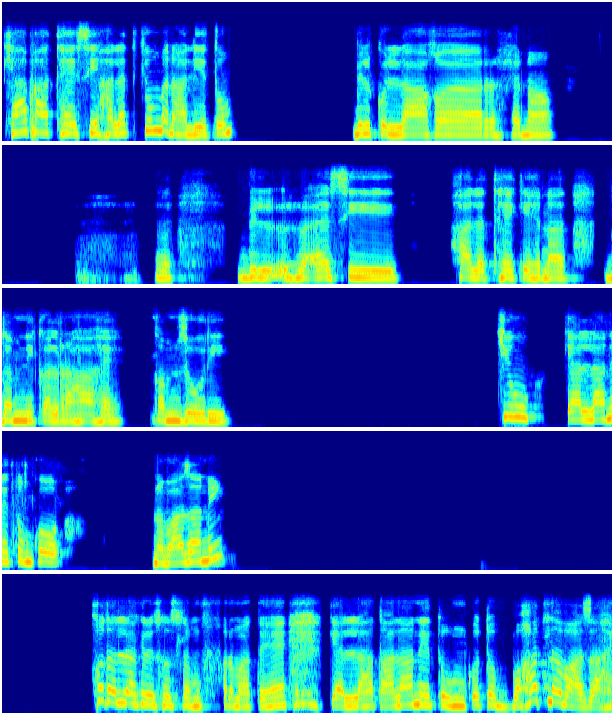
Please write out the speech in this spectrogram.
کیا بات ہے؟ ایسی حالت کیوں بنا لیے تم؟ بالکل لاغر، ہے نا؟ بل ایسی حالت ہے کہ، ہے نا، دم نکل رہا ہے، کمزوری۔ کیوں؟ کیا اللہ نے تم کو نوازا نہیں؟ خود اللہ کے وسلم فرماتے ہیں کہ اللہ تعالیٰ نے تم کو تو بہت نوازا ہے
